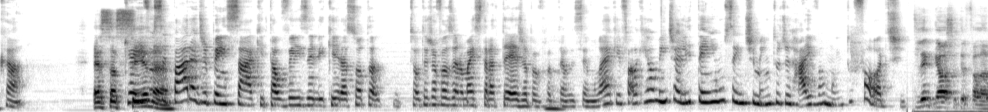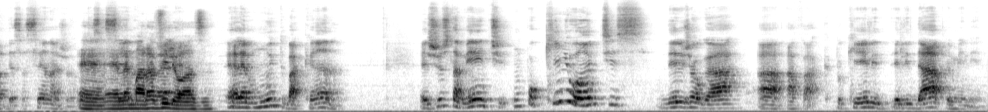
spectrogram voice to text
faca. essa Que aí cena. você para de pensar que talvez ele queira só, tá, só esteja fazendo uma estratégia pra fortalecer o moleque e fala que realmente ali tem um sentimento de raiva muito forte. Legal você ter falado dessa cena, Ju. É, ela cena, é maravilhosa. é- ela é muito bacana. É justamente um pouquinho antes dele jogar a, a faca. Porque ele, ele dá pro menino.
